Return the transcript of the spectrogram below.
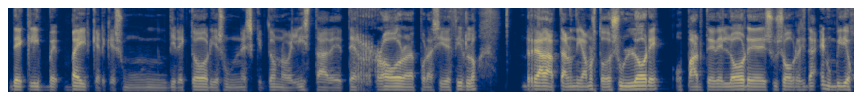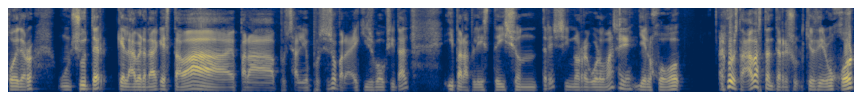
de Clive Baker, que es un director y es un escritor novelista de terror, por así decirlo, readaptaron, digamos, todo su lore o parte del lore de sus obras y tal en un videojuego de terror, un shooter que la verdad que estaba para, pues salió pues eso, para Xbox y tal, y para PlayStation 3, si no recuerdo más, Sí. y el juego pues, estaba bastante, resu- quiero decir, un juego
